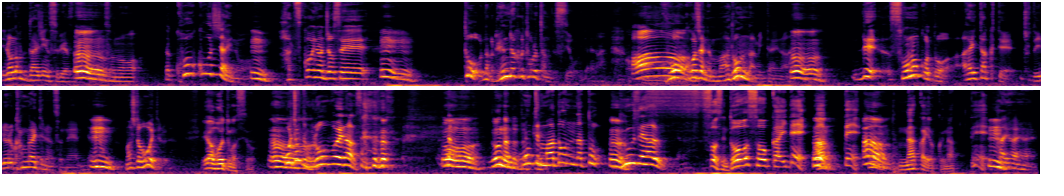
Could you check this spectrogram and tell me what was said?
いろんなこと大事にするやつだうんうん。その高校時代のうん。初恋の女性となんか連絡取れたんですよみたいな。あ高校時代のマドンナみたいな、うんうん。でその子と会いたくてちょっといろいろ考えてるんですよねみたいな、うん。マジで覚えてる、いや覚えてますよ。うん俺ちょっとうろ覚えなんですよ。うんうんどんなんだったっけ？本当にマドンナとうん。偶然会うみたいな、そうですね。同窓会で会って、う仲良くなって、うん。はいはいはい。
